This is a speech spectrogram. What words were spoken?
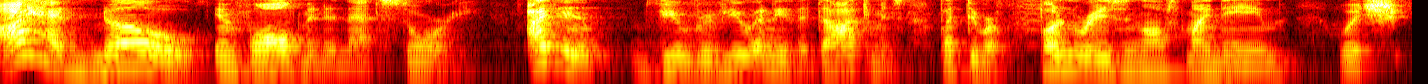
I had no involvement in that story. I didn't view review any of the documents, but they were fundraising off my name, which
